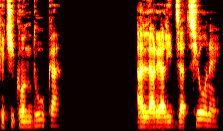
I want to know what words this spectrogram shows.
che ci conduca alla realizzazione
